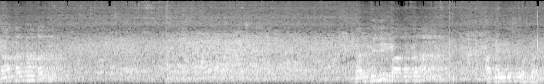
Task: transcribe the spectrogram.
దాని తర్వాత గర్భిణీ బాలికల అటెండెన్స్ కొట్టాలి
